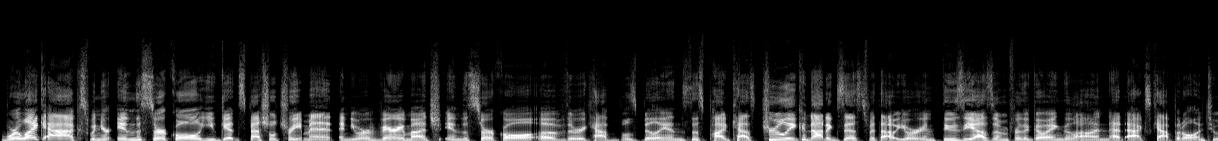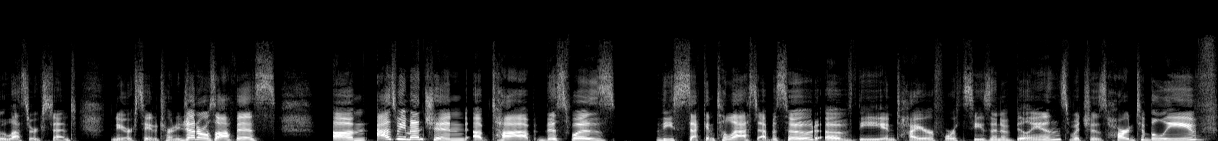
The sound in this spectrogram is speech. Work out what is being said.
we're like Axe. When you're in the circle, you get special treatment, and you are very much in the circle of the Recapables Billions. This podcast truly could not exist without your enthusiasm for the going on at Axe Capital and to a lesser extent, the New York State Attorney General's office. Um, as we mentioned up top, this was the second to last episode of the entire fourth season of Billions, which is hard to believe.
